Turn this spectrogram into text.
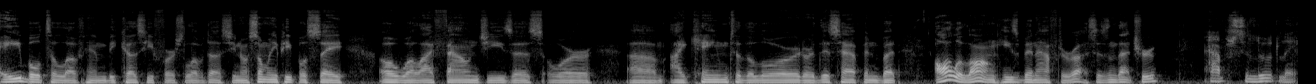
able to love him because he first loved us. You know, so many people say, "Oh, well, I found Jesus," or um, "I came to the Lord," or "This happened," but all along he's been after us. Isn't that true? Absolutely.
